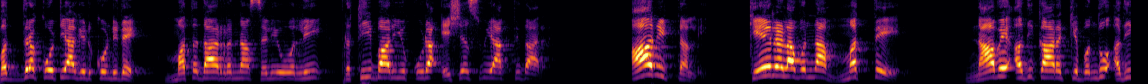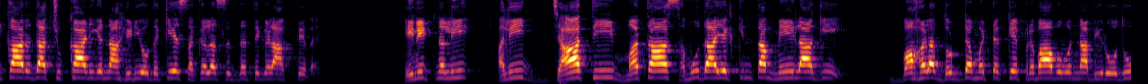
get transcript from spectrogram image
ಭದ್ರಕೋಟೆಯಾಗಿ ಇಟ್ಕೊಂಡಿದೆ. ಮತದಾರರನ್ನ ಸೆಳೆಯುವಲ್ಲಿ ಪ್ರತಿ ಬಾರಿಯೂ ಕೂಡ ಯಶಸ್ವಿ ಆಗ್ತಿದ್ದಾರೆ. ಆ ನಿಟ್ಟಿನಲ್ಲಿ ಕೇರಳವನ್ನ ಮತ್ತೆ ನಾವೇ ಅಧಿಕಾರಕ್ಕೆ ಬಂದು ಅಧಿಕಾರದ ಚುಕ್ಕಾಣಿಯನ್ನ ಹಿಡಿಯೋದಕ್ಕೆ ಸಕಲ ಸಿದ್ಧತೆಗಳಾಗ್ತಿದೆ. ಈ ನಿಟ್ಟಿನಲ್ಲಿ ಅಲ್ಲಿ ಜಾತಿ, ಮತ, ಸಮುದಾಯಕ್ಕಿಂತ ಮೇಲಾಗಿ ಬಹಳ ದೊಡ್ಡ ಮಟ್ಟಕ್ಕೆ ಪ್ರಭಾವವನ್ನು ಬೀರೋದು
